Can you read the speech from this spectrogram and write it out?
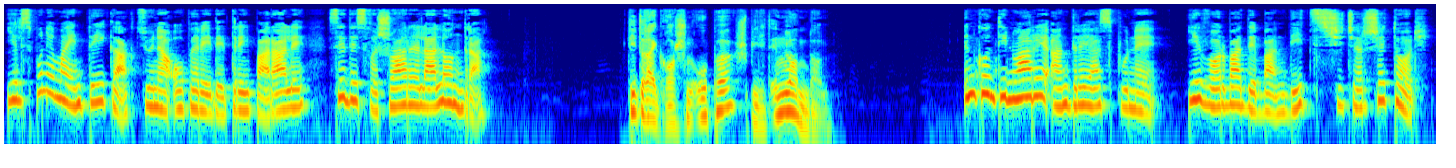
El spune mai întâi că acțiunea operei de trei parale se desfășoară la Londra. Die Drei-Groschen-Oper spielt in London. În continuare, Andreas spune, e vorba de bandiți și cerșetori.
